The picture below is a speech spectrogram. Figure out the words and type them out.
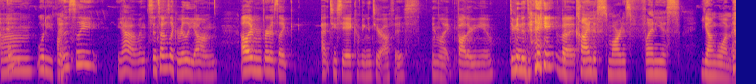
Um, what do you think? Honestly, yeah. When since I was like really young, all I remember is like at TCA coming into your office and like bothering you during the day. But kindest, smartest, funniest young woman.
